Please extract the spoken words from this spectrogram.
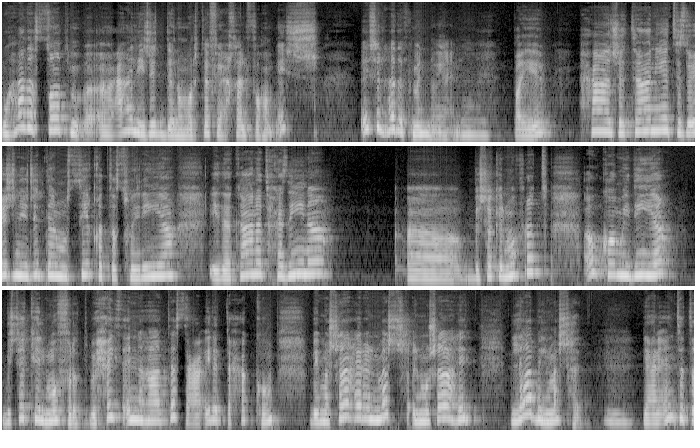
وهذا الصوت آه، عالي جدا ومرتفع خلفهم. إيش إيش الهدف منه يعني؟ طيب حاجة تانية تزعجني جدا الموسيقى التصويرية إذا كانت حزينة آه، بشكل مفرط أو كوميدية بشكل مفرط بحيث أنها تسعى إلى التحكم بمشاعر المش المشاهد لا بالمشهد. يعني أنت ت-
